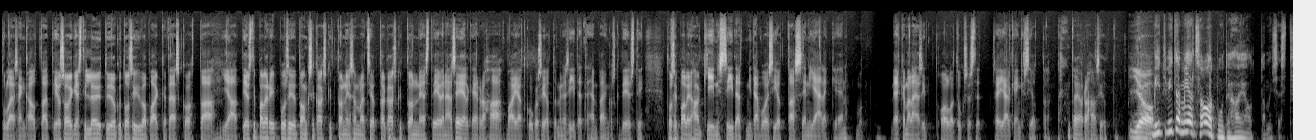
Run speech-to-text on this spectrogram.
tulee sen kautta, että jos oikeasti löytyy joku tosi hyvä paikka tässä kohtaa, ja tietysti paljon riippuu siitä, että onko se 20 tonnia semmoinen, että sijoittaa 20 tonnia ja sitten ei ole enää sen jälkeen rahaa, vai jatkuuko sijoittaminen siitä eteenpäin, koska tietysti tosi paljonhan on kiinni siitä, että mitä voi sijoittaa sen jälkeen, mutta ehkä mä lähden sitten oletuksesta, että sen jälkeenkin sijoittaa, tai on rahaa sijoittaa. Joo. mit, mitä mieltä sä oot muuten hajauttamisesta?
